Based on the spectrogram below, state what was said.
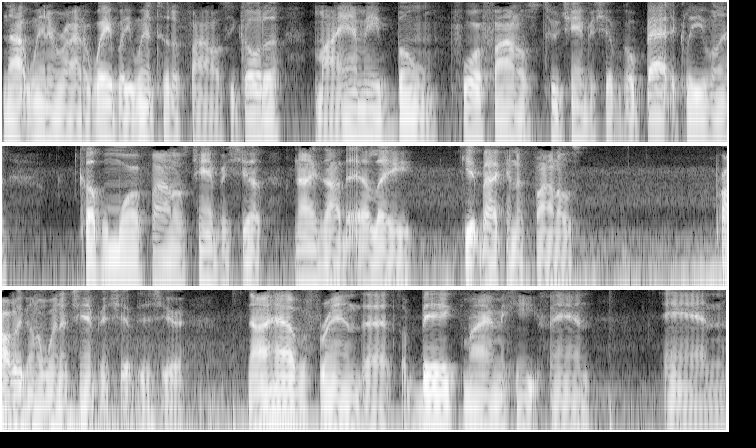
not winning right away but he went to the finals. He go to Miami boom four finals two championships go back to Cleveland couple more finals championship. Now he's out to LA get back in the finals. Probably to win a championship this year. Now, I have a friend that's a big Miami Heat fan, and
